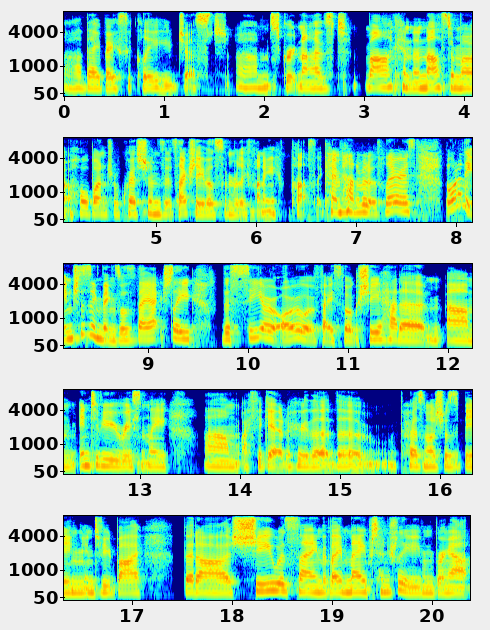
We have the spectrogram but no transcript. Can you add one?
uh, they basically just um, scrutinized Mark and, and, asked him a whole bunch of questions. It's actually there's some really funny parts that came out of it. It was hilarious. But one of the interesting things was they actually the COO of Facebook. She had a um, interview recently. Um, I forget who the the person was was being interviewed by, but uh, she was saying that they may potentially even bring out,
